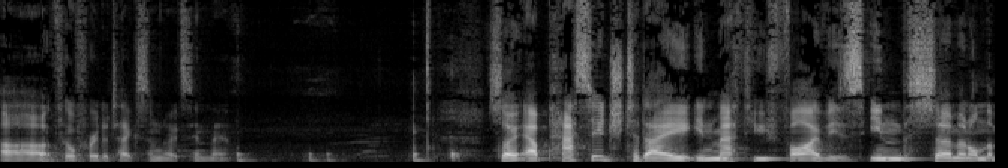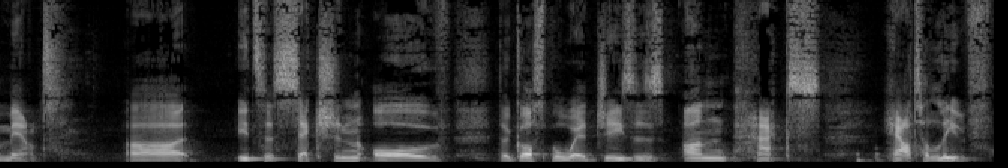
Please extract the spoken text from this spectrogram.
Uh, feel free to take some notes in there. So, our passage today in Matthew 5 is in the Sermon on the Mount. It's a section of the gospel where Jesus unpacks how to live.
